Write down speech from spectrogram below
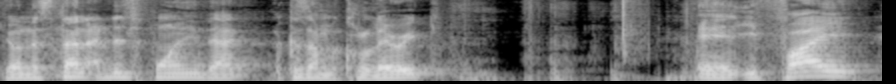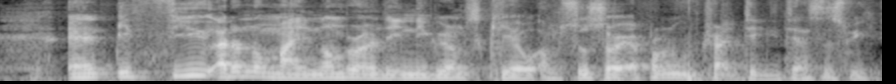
you understand at this point that because I'm a choleric, and if I and if you I don't know my number on the Enneagram scale, I'm so sorry. I probably will try to take the test this week.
